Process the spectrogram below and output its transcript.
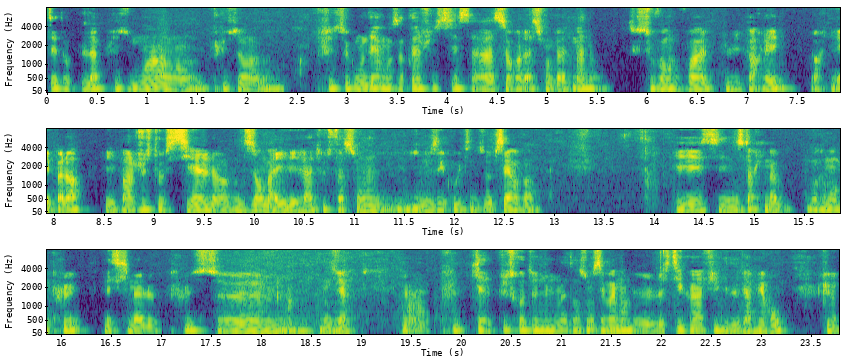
peut-être là plus ou moins plus plus secondaire, on s'attache aussi à sa, sa relation Batman. Parce que souvent on le voit lui parler alors qu'il n'est pas là. Et il parle juste au ciel en disant bah il est là de toute façon, il, nous écoute, il nous observe. Et c'est une histoire qui m'a vraiment plu, mais ce qui m'a le plus, euh, comment dire, qui a le plus retenu mon attention, c'est vraiment le, le, style graphique de Bermero, que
